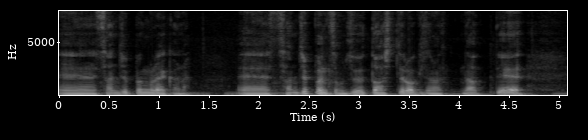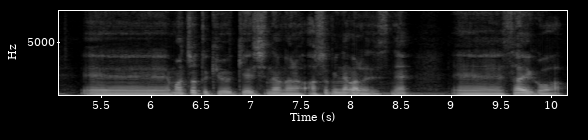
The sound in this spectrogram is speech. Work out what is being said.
えー、30分ぐらいかな、えー、30分つもずっと走ってるわけじゃなくて、えー、まあちょっと休憩しながら遊びながらですね、えー、最後は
